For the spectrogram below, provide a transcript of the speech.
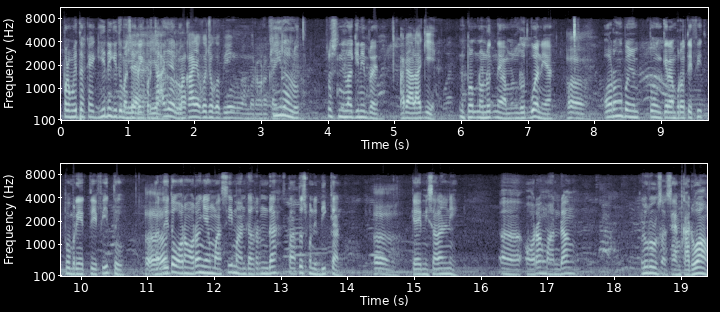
primitif kayak gini gitu masih Iya, ada yang percaya iya. loh. Makanya gue juga bingung sama orang kayak Gila gitu. loh. Terus nih lagi nih Brian. Ada lagi. Menurut menurut gua nih ya, Heeh. orang yang punya pemikiran primitif, itu. Atau itu orang-orang yang masih mandang rendah status pendidikan. Heeh. Kayak misalnya nih, eh, orang mandang lu lulus SMK doang,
